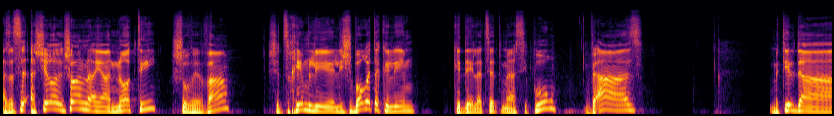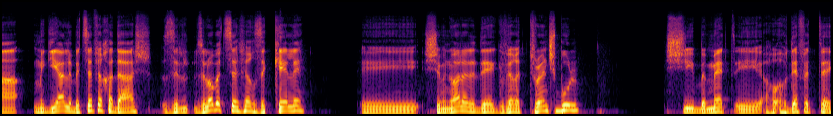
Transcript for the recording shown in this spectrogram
אז השיר הראשון היה נוטי, שובבה, שצריכים לשבור את הכלים כדי לצאת מהסיפור, ואז מטילדה מגיעה לבית ספר חדש, זה, זה לא בית ספר, זה כלא, אה, שמנוהל על ידי גברת טרנצ'בול, שהיא באמת היא הודפת אה,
